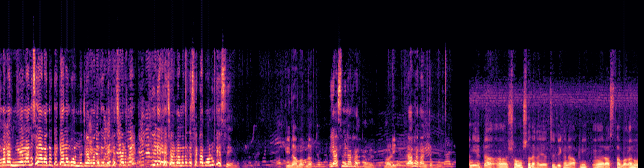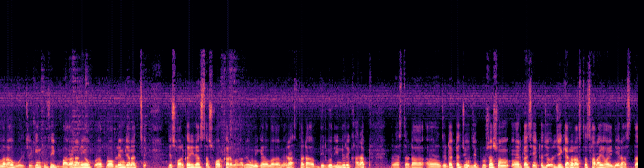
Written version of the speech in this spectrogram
আমাদের মেয়ে মানুষ হয়ে আমাদেরকে কেন বলল যে আমাদেরকে দেখে ছাড়বে? কি দেখে ছাড়বে আমাদেরকে সেটা বলুক এসে। কি নাম আপনার? ইয়াসমিনা খাতুন। বাড়ি? রাধাকান্তপুর। একটা সমস্যা দেখা যাচ্ছে যেখানে আপনি রাস্তা বাগান ওনারাও বলছে কিন্তু সেই বাগানা নিয়েও প্রবলেম জানাচ্ছে। যে সরকারি রাস্তা সরকার বাগাবে উনি কেন বাগাবে রাস্তাটা দীর্ঘদিন ধরে খারাপ। রাস্তাটা যেটা একটা জোর, যে প্রশাসনের কাছে একটা জোর যে কেন রাস্তা সারাই হয়নি, রাস্তা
